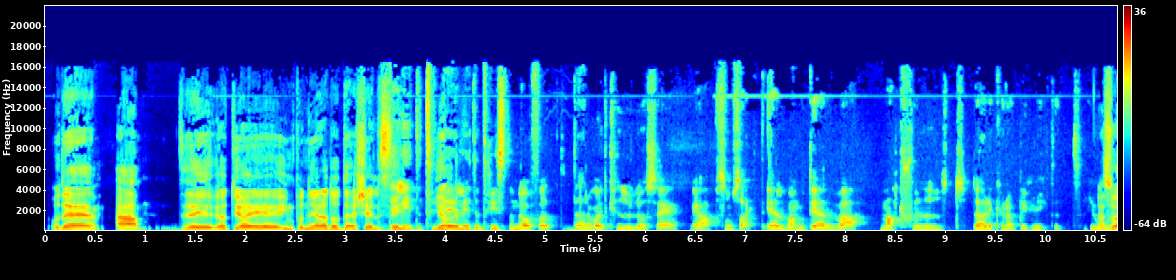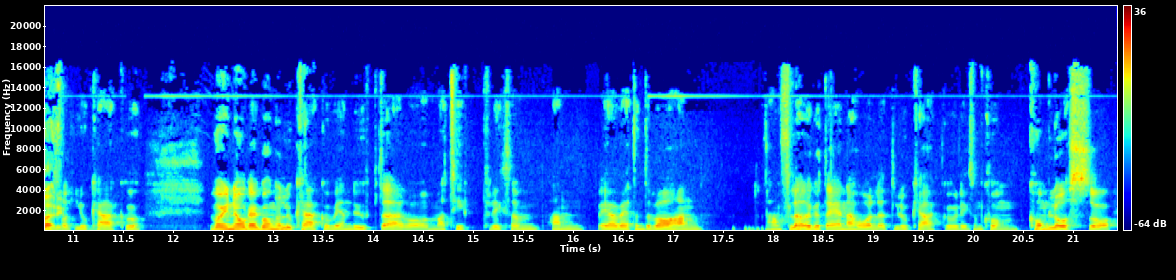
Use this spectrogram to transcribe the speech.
Och det, ja, det, jag är imponerad av det Chelsea Det är, lite, gör. det är lite trist ändå för att det hade varit kul att se, ja som sagt, 11 mot 11 matchen ut. Det hade kunnat bli riktigt roligt ju. för att Lukaku, det var ju några gånger Lukaku vände upp där och Matip liksom, han, jag vet inte var han, han flög åt ena hållet, Lukaku liksom kom, kom loss och,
